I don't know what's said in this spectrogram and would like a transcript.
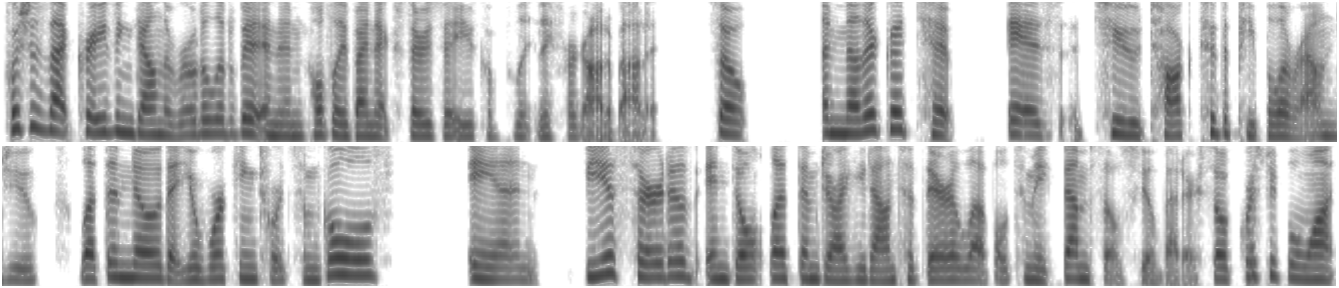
pushes that craving down the road a little bit. And then hopefully by next Thursday, you completely forgot about it. So another good tip is to talk to the people around you, let them know that you're working towards some goals and be assertive and don't let them drag you down to their level to make themselves feel better. So, of course, people want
